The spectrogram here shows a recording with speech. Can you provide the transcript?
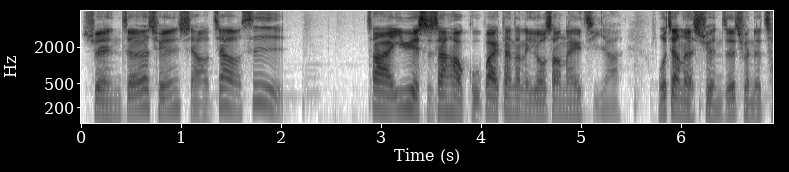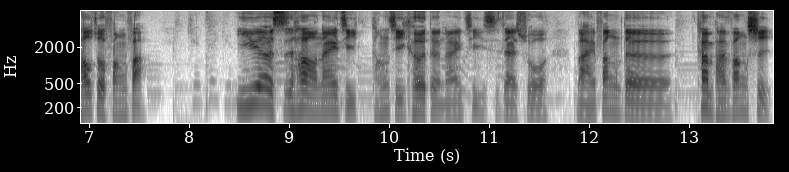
选择权小教室，在一月十三号股败淡淡的忧伤那一集啊，我讲了选择权的操作方法。一月二十号那一集唐吉诃德那一集是在说买方的看盘方式。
